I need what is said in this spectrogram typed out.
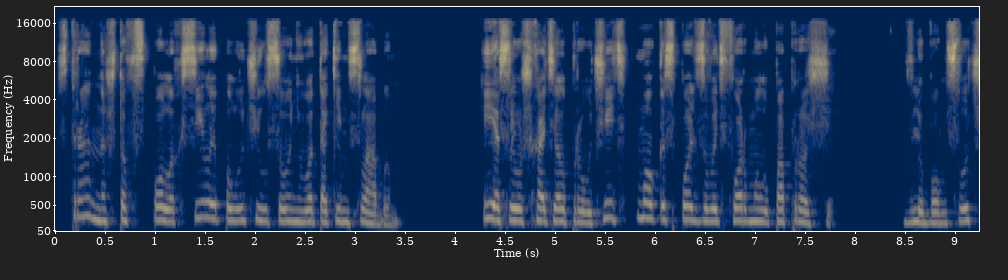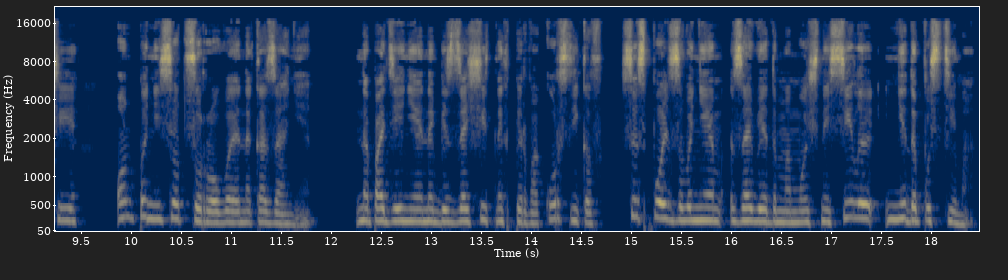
Странно, что всполох силы получился у него таким слабым. Если уж хотел проучить, мог использовать формулу попроще. В любом случае, он понесет суровое наказание. Нападение на беззащитных первокурсников с использованием заведомо мощной силы недопустимо.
